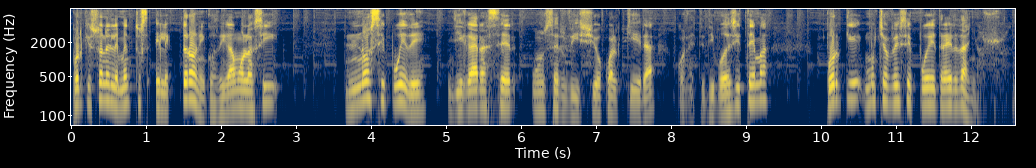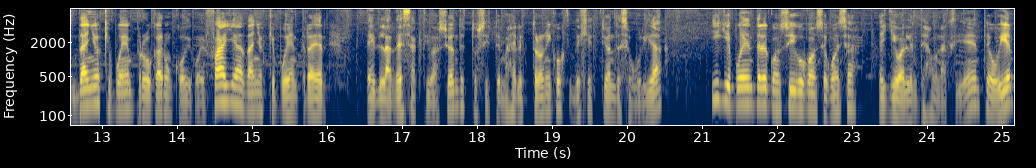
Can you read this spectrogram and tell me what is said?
porque son elementos electrónicos, digámoslo así, no se puede llegar a hacer un servicio cualquiera con este tipo de sistema porque muchas veces puede traer daños. Daños que pueden provocar un código de falla, daños que pueden traer eh, la desactivación de estos sistemas electrónicos de gestión de seguridad y que pueden traer consigo consecuencias equivalentes a un accidente o bien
